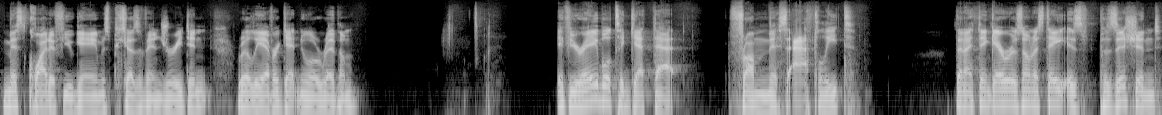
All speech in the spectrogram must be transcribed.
missed quite a few games because of injury, didn't really ever get into a rhythm. If you're able to get that from this athlete, then I think Arizona State is positioned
